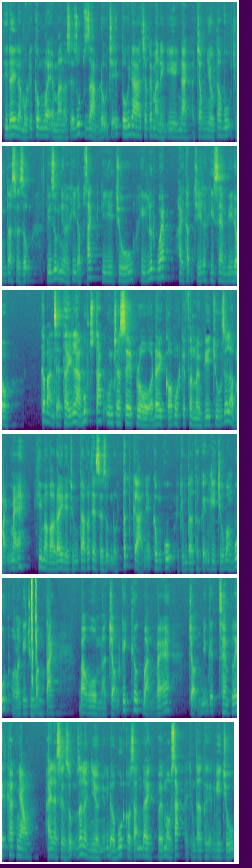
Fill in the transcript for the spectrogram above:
thì đây là một cái công nghệ mà nó sẽ giúp giảm độ trễ tối đa cho cái màn hình e này ở trong nhiều tác vụ chúng ta sử dụng ví dụ như là khi đọc sách, khi ghi chú, khi lướt web hay thậm chí là khi xem video. Các bạn sẽ thấy là Bookstap Ultra C Pro ở đây có một cái phần mềm ghi chú rất là mạnh mẽ. Khi mà vào đây thì chúng ta có thể sử dụng được tất cả những công cụ để chúng ta thực hiện ghi chú bằng bút hoặc là ghi chú bằng tay. Bao gồm là chọn kích thước bản vẽ, chọn những cái template khác nhau hay là sử dụng rất là nhiều những cái đầu bút có sẵn đây với màu sắc để chúng ta thực hiện ghi chú.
